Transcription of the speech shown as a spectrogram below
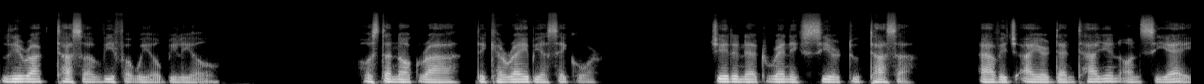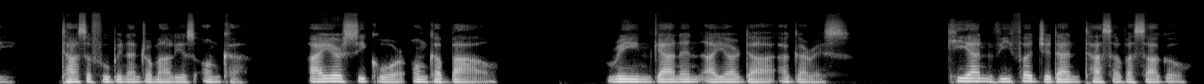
Lirak tasa vifa wheel bilio. Hostanok ra de Carabia sekor. Jedenet renix sir tu tasa. Avich ayer Dantalion on ca. Tasa fubin andromalias onka. Ayer sikor onka bao. Rin ganen ayar da agaris. Kian vifa jedan tasa vasago.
